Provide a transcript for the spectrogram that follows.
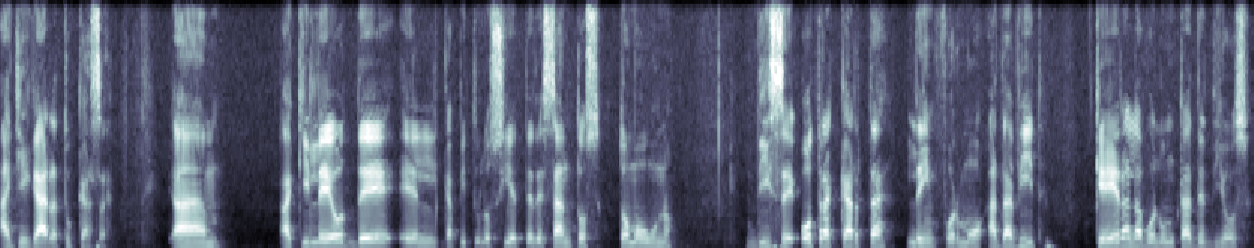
a llegar a tu casa. aquí leo del el capítulo 7 de Santos, tomo 1. Dice, otra carta le informó a David que era la voluntad de Dios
